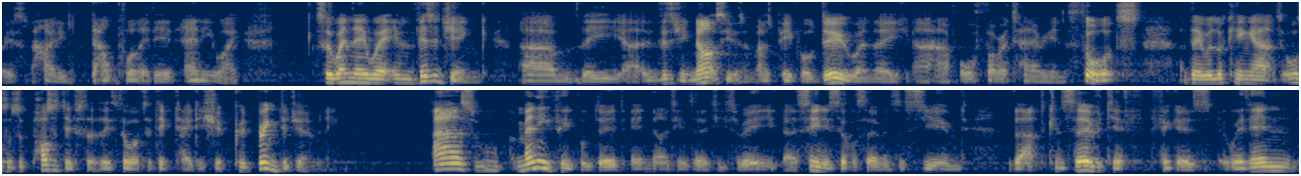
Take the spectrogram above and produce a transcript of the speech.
it's highly doubtful they did anyway. So when they were envisaging um, the uh, envisaging Nazism, as people do when they uh, have authoritarian thoughts, they were looking at all sorts of positives that they thought a dictatorship could bring to Germany. As many people did in 1933, uh, senior civil servants assumed that conservative figures within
